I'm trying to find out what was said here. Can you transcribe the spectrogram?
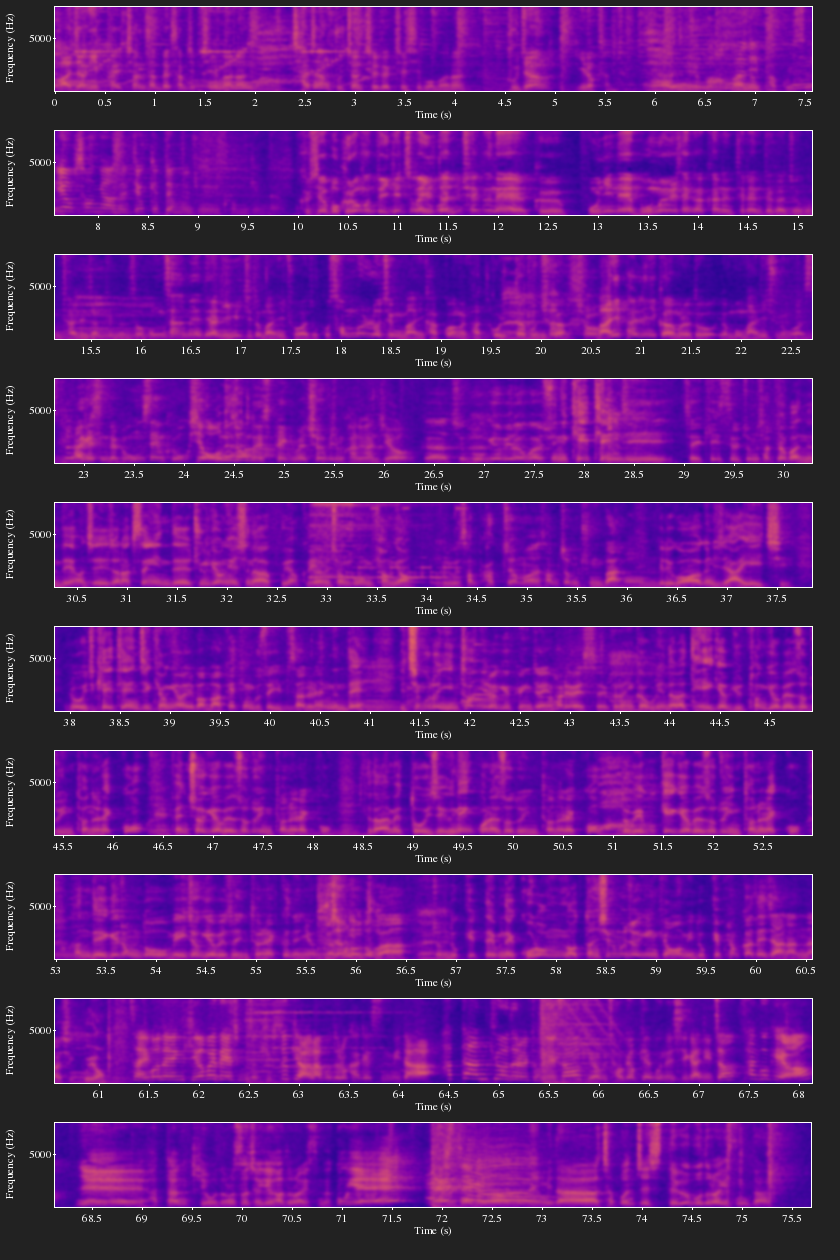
과장이 8,337만 원, 차장 9,775만 원, 부장 1억 3천 원. 많이 받고 있어요. 공기업 성향을 띄웠기 때문에 좀 그런 게 있나요? 글쎄요, 뭐 그런 것도 있겠지만 일단 최근에 그 본인의 몸을 생각하는 트렌드가 조금 자리 잡히면서 홍삼에 대한 이미지도 많이 좋아졌고 선물로 지금 많이 각광을 받고 있다 보니까. 많이 팔리니까 아무래도 연봉 많이 주는 것 같습니다. 알겠습니다. 그 홍쌤 그 혹시 어느 정도의 스펙이면 취업이 좀 가능한지요? 그러니까 지금 모기업이라고 할 수 있는 KTNG 제 케이스를 좀 살펴봤는데요. 제 예전 학생인데 중경외시 나왔고요. 그다음에 전공 경영 그리고 삼- 학점은 한 3점 중반 그리고 어학은 이제 IH 그리고 이제 KT&G 경영 일반 마케팅 부서에 입사를 했는데 이 친구는 인턴 이력이 굉장히 화려했어요. 그러니까 우리나라 대기업 유통기업에서도 인턴을 했고 네. 벤처기업에서도 인턴을 했고 그다음에 또 이제 은행권에서도 인턴을 했고 또 외국계 기업에서도 인턴을 했고 한 네 개 정도 메이저 기업에서 인턴을 했거든요. 그러니까 선호도가 인턴. 네. 좀 높기 때문에 그런 어떤 실무적인 경험이 높게 평가되지 않았나 싶고요. 자, 이번엔 기업에 대해 좀 더 깊숙이 알아보도록 하겠습니다. 자, 핫한 키워드를 통해서 기업을 저격해보는 시간이죠. 상국이요. 예, 핫한 키워드로서 저격하도록 하겠습니다. 고기의 해시태그입니다. 첫 번째 해시태그 보도록 하겠습니다.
